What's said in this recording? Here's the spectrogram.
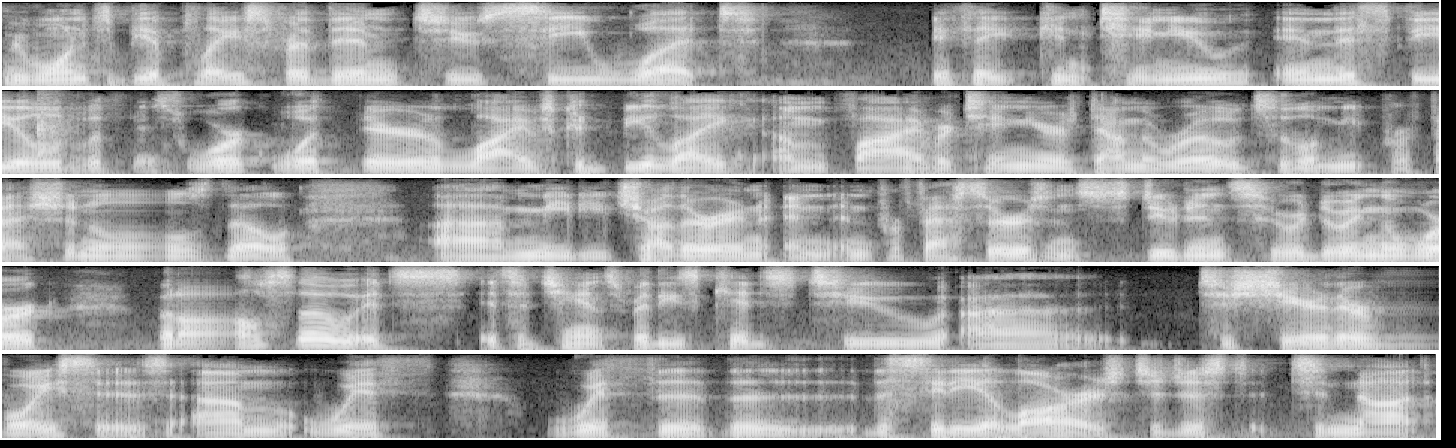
we want it to be a place for them to see what if they continue in this field with this work, what their lives could be like um, five or ten years down the road. So they'll meet professionals, they'll uh, meet each other and, and, and, professors and students who are doing the work. But also, it's it's a chance for these kids to uh, to share their voices um, with with the, the, the city at large to just to not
